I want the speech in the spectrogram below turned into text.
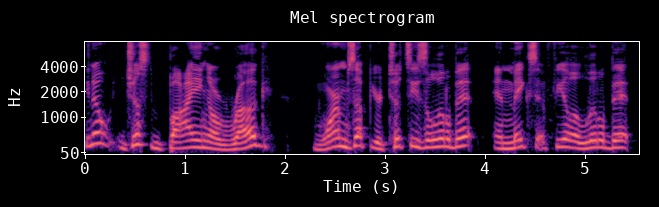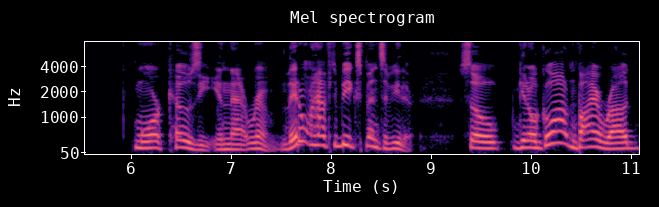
you know, just buying a rug warms up your tootsies a little bit and makes it feel a little bit more cozy in that room. They don't have to be expensive either. So, you know, go out and buy a rug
